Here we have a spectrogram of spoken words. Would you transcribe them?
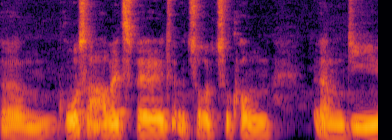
ähm, große Arbeitswelt zurückzukommen, ähm, die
